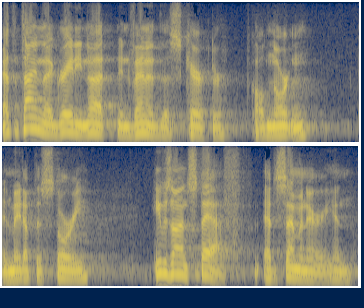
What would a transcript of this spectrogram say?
At the time that Grady Nutt invented this character called Norton and made up this story, he was on staff at a seminary in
